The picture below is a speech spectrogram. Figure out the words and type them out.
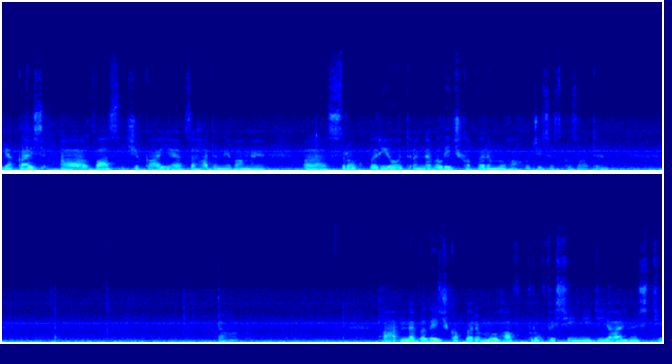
Якась вас чекає в загаданий вами срок, період, невеличка перемога, хочеться сказати. Так. Невеличка перемога в професійній діяльності.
